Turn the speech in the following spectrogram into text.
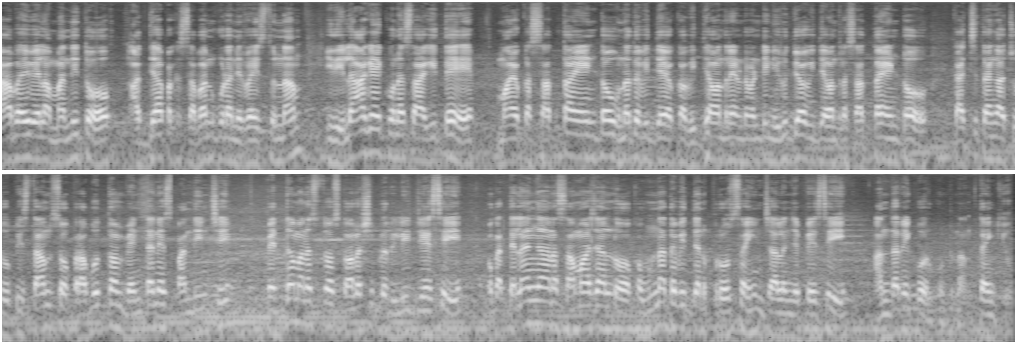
యాభై వేల మందితో అధ్యాపక సభను కూడా నిర్వహిస్తున్నాం. ఇది ఇలాగే కొనసాగితే మా యొక్క సత్తా ఏంటో ఉన్నత విద్య యొక్క విద్యావంతులైనటువంటి నిరుద్యోగ విద్యావంతుల సత్తా ఏంటో ఖచ్చితంగా చూపిస్తాం. సో ప్రభుత్వం వెంటనే స్పందించి పెద్ద మనసుతో స్కాలర్షిప్లు రిలీజ్ చేసి ఒక తెలంగాణ సమాజంలో ఒక ఉన్నత విద్యను ప్రోత్సహించాలని చెప్పేసి అందరినీ కోరుకుంటున్నాం. Thank you.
